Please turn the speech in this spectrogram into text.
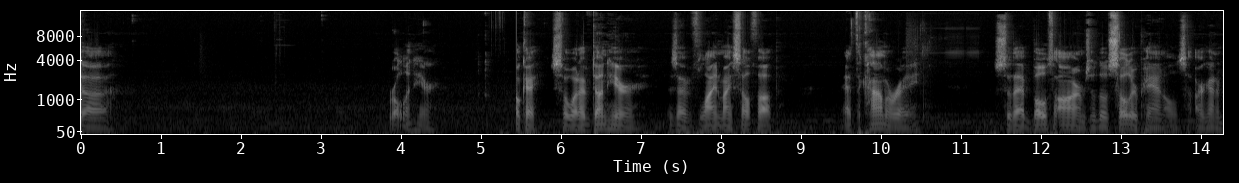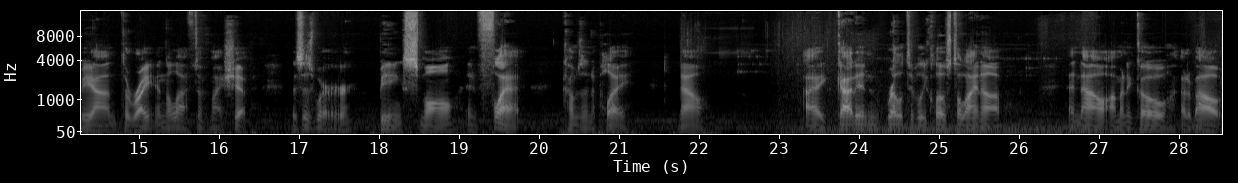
uh, rolling here. Okay, so what I've done here is I've lined myself up at the comm array so that both arms of those solar panels are going to be on the right and the left of my ship. This is where being small and flat comes into play. Now, I got in relatively close to line up and now I'm going to go at about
